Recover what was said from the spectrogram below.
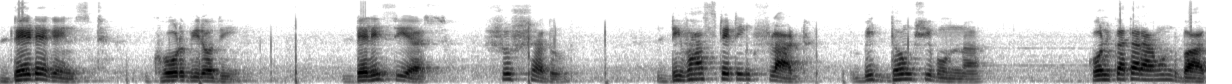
ডেড এগেনস্ট ঘোর বিরোধী ডেলিসিয়াস সুস্বাদু ডিভাস্টেটিং ফ্লাড বিধ্বংসী বন্যা, কলকাতা রাউন্ড বাস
